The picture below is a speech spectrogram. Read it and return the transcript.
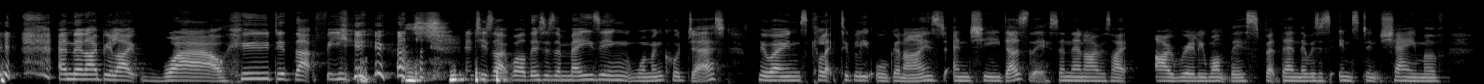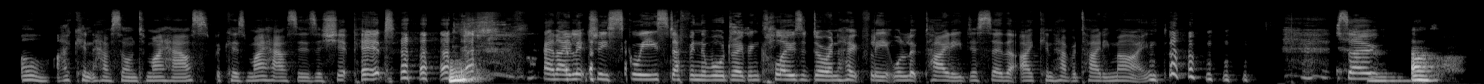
and then I'd be like, wow, who did that for you? and she's like, well, there's this amazing woman called Jess who owns Collectively Organized, and she does this. And then I was like, I really want this. But then there was this instant shame of, oh, I couldn't have someone to my house because my house is a shit pit. and I literally squeeze stuff in the wardrobe and close the door, and hopefully it will look tidy just so that I can have a tidy mind. so. Oh.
